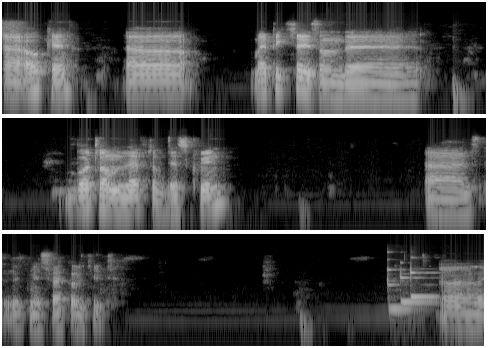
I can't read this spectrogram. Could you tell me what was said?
Uh, okay. Uh, my picture is on the bottom left of the screen. Uh, let me circle it. Uh,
